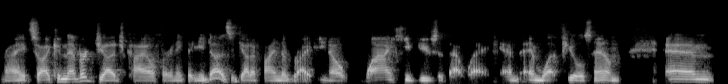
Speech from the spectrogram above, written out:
right? So I could never judge Kyle for anything he does. You got to find the right, you know, why he views it that way and, and what fuels him. And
